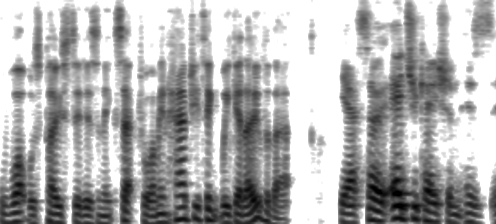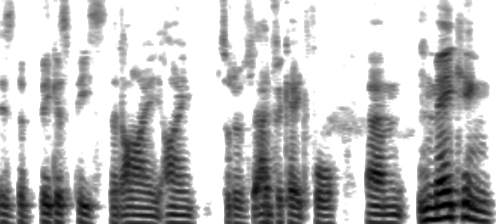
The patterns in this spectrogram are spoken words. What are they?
what was posted isn't acceptable. I mean, how do you think we get over that? Yeah, so education is is the biggest piece that I I sort of advocate for. Um, making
